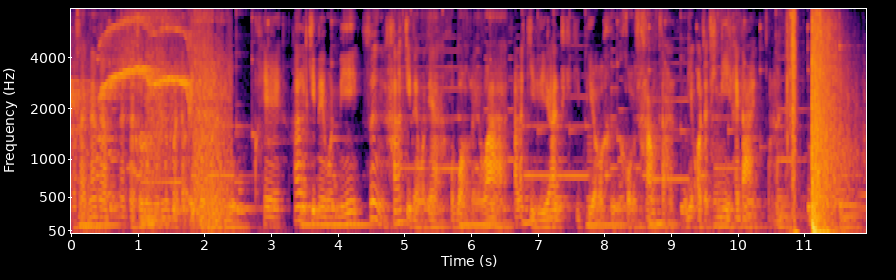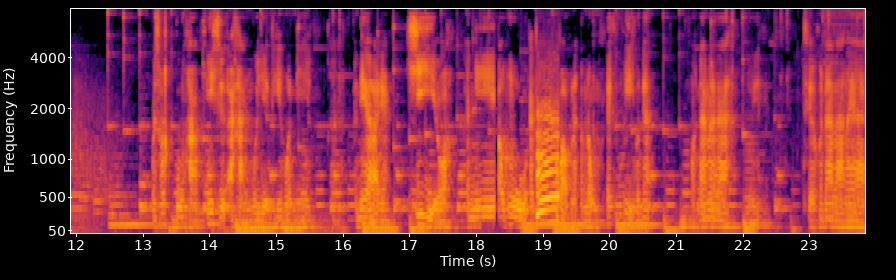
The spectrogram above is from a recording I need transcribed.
สงสัยน่าจะน่าจะชุลมุนมันมาจากไอ้ตัวนั้นอยู่โอเคภารกิจในวันนี้ ซึ่งภารกิจในวันเนี้ยผมบอกเลยว่าภารกิจที่อันที่เดียวก็คือผมจะทำการหนี่ออกจากที่นี่ให้ได้นะ มาชอบปรุงหานี่คืออาหารมื้อเย็นที่วันนี้ อันนี้อะไรอะขี้เหรอ อันนี้เต้าหู้กับปอบนะนมไอ้คือผู้หญิงคนเนี้ยขอนั่งเลยนะเฮ้ยเธอคนน่ารักเลยอะ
